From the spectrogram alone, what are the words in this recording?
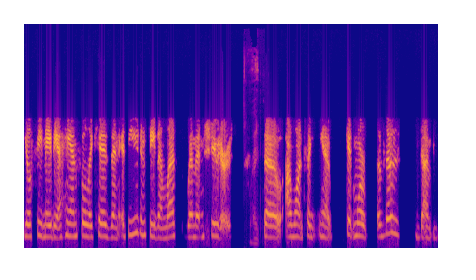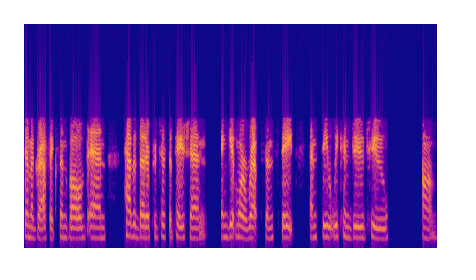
you'll see maybe a handful of kids, and it's you can see even less women shooters. Right. So I want to you know get more of those dem- demographics involved and have a better participation and get more reps in states and see what we can do to um,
